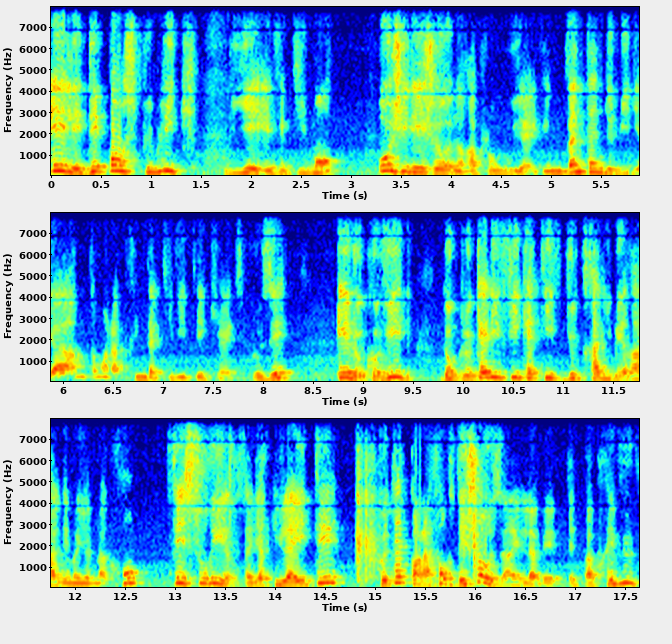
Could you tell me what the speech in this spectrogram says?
et les dépenses publiques liées effectivement aux Gilets jaunes, rappelons-nous, il une vingtaine de milliards, notamment la prime d'activité qui a explosé, et le Covid. Donc le qualificatif d'ultralibéral d'Emmanuel Macron fait sourire. C'est-à-dire qu'il a été, peut-être par la force des choses, hein, il l'avait peut-être pas prévu,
